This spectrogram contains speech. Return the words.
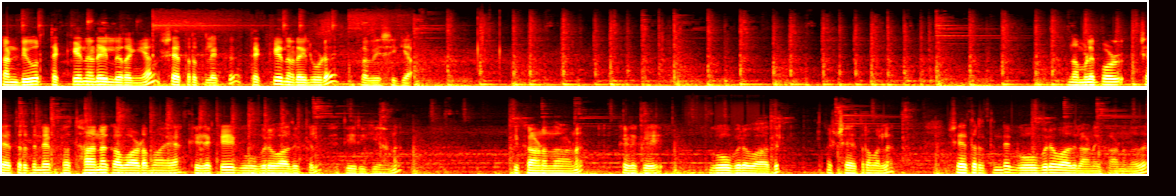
കണ്ടിയൂർ തെക്കേ നടയിൽ ഇറങ്ങിയാൽ ക്ഷേത്രത്തിലേക്ക് തെക്കേ നടയിലൂടെ പ്രവേശിക്കാം. നമ്മളിപ്പോൾ ക്ഷേത്രത്തിന്റെ പ്രധാന കവാടമായ കിഴക്കേ ഗോപുരവാതിൽക്കൽ എത്തിയിരിക്കുകയാണ്. ഈ കാണുന്നതാണ് കിഴക്കേ ഗോപുരവാതിൽ. ക്ഷേത്രമല്ല ക്ഷേത്രത്തിന്റെ ഗോപുരവാതിലാണ് കാണുന്നത്.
